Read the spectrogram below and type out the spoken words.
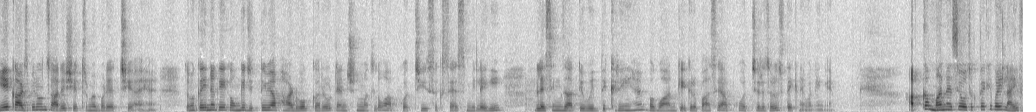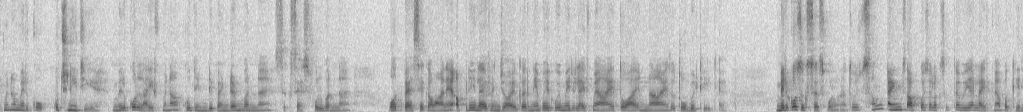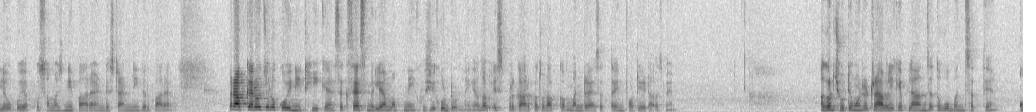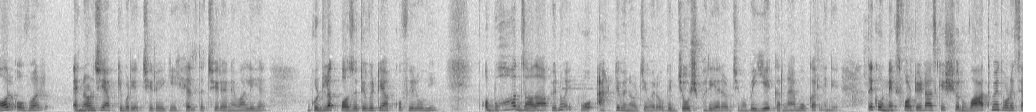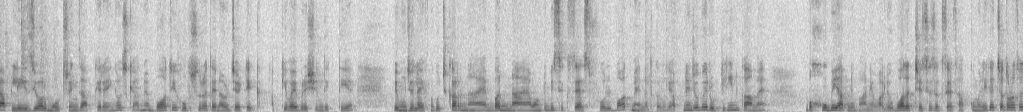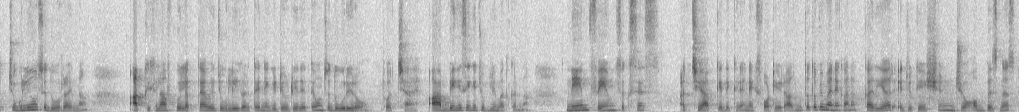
ये कार्ड्स भी ना उन सारे क्षेत्र में बड़े अच्छे आए हैं। तो मैं कहीं ना कहीं कहूँगी, जितनी भी आप हार्डवर्क कर रहे हो टेंशन मत लो, आपको अच्छी सक्सेस मिलेगी। ब्लेसिंग्स आती हुई दिख रही हैं। भगवान की कृपा से आपको अच्छे रिजल्ट्स देखने मिलेंगे। आपका मन ऐसे हो सकता है कि भाई लाइफ में ना मेरे को कुछ नहीं चाहिए। मेरे को लाइफ में ना खुद इंडिपेंडेंट बनना है सक्सेसफुल बनना है, बहुत पैसे कमाने अपनी लाइफ इन्जॉय करनी है। भाई कोई मेरी लाइफ में आए तो आए, ना आए तो तो भी ठीक है। मेरे को सक्सेसफुल होना तो सम टाइम्स आपको ऐसा लग सकता है, भैया लाइफ में आप अकेले हो, कोई आपको समझ नहीं पा रहा है अंडरस्टैंड नहीं कर पा रहा है। पर आप कह रहे हो, चलो, कोई नहीं, ठीक है सक्सेस मिले, हम अपनी खुशी खुद ढूंढ लेंगे। मतलब इस प्रकार का थोड़ा आपका मन रह सकता है इन फोर्टी एट आवर्स में। अगर छोटे मोटे ट्रैवल के प्लान हैं तो वो बन सकते हैं। ऑल ओवर एनर्जी आपकी बड़ी अच्छी रहेगी हेल्थ अच्छी रहने वाली है। गुड लक पॉजिटिविटी आपको फील होगी। और बहुत ज़्यादा आप यू नो एक वो एक्टिव एनर्जी में रहोगे, जोश भरी एनर्जी में, भाई ये करना है, वो कर लेंगे। देखो नेक्स्ट फोर्टी एट आवर्स की शुरुआत में थोड़े से आप लेज़ी और मूड स्विंग्स आपके रहेंगे, उसके बाद में बहुत ही खूबसूरत एनर्जेटिक आपकी वाइब्रेशन दिखती है। भाई मुझे लाइफ में कुछ करना है, बनना है I want to be successful बहुत मेहनत करोगे। अपने जो भी रूटीन काम है, बखूबी आप निभाने वाले हो। बहुत अच्छे से सक्सेस आपको मिलेगी। अच्छा थोड़ा सा चुगलियों से दूर रहना। आपके खिलाफ कोई लगता है वही चुगली करते नेगेटिविटी देते हैं उनसे दूर ही रहो तो अच्छा है। आप भी किसी की चुगली मत करना। नेम फेम सक्सेस अच्छे आपके दिख रहे हैं नेक्स्ट फोर्टी एट आवर्स में। तो तभी मैंने कहा ना करियर एजुकेशन जॉब बिज़नेस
